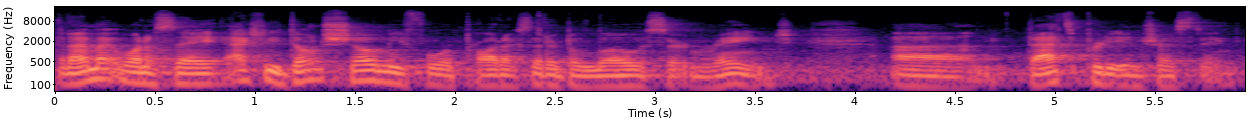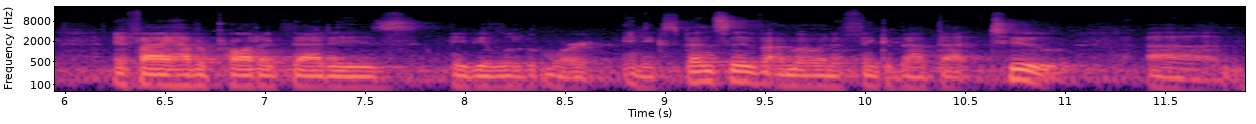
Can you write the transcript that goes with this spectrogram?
then I might want to say, actually, don't show me for products that are below a certain range. Um, that's pretty interesting. If I have a product that is maybe a little bit more inexpensive, I might want to think about that too. Um,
